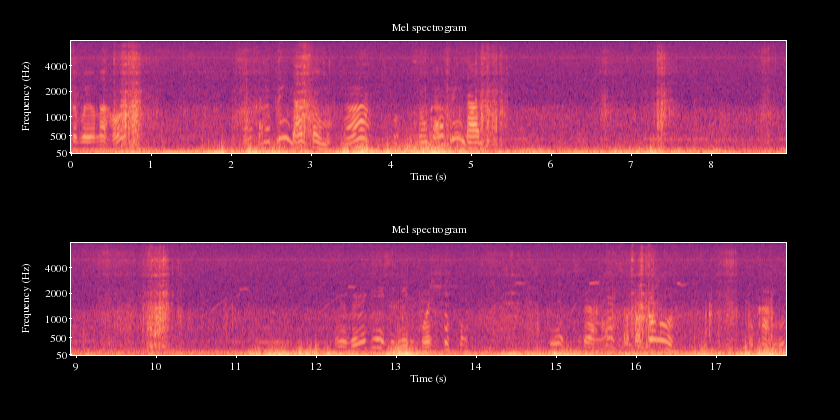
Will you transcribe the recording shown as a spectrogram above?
Trabalhou na roça? Você é um cara prendado, Salomão. Ah, Você é um cara prendado. eu verguei esse aqui depois. Ih, granel. É só pra pôr no, no carrinho.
